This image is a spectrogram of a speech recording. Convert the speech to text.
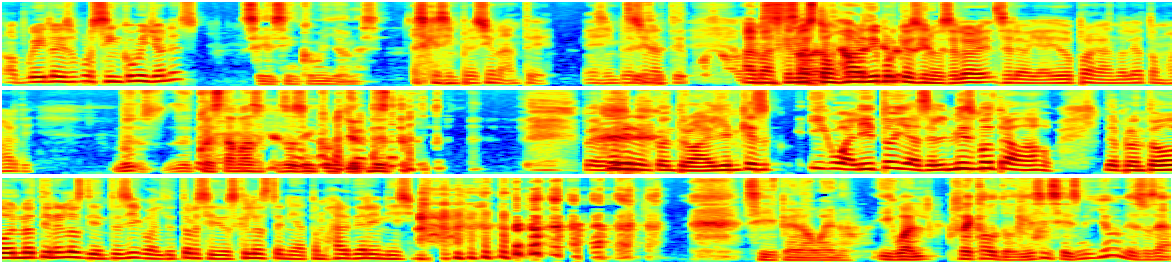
¿Upgrade lo hizo por 5 millones? Sí, 5 millones. Es que es impresionante, es impresionante. Además que no es Tom Hardy porque si no se, se le había ido pagándole a Tom Hardy. Pues, cuesta más que esos 5 millones. Pero miren, encontró a alguien que es igualito y hace el mismo trabajo. De pronto no tiene los dientes igual de torcidos que los tenía Tom Hardy al inicio. Sí, pero bueno, igual recaudó 16 millones, o sea,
